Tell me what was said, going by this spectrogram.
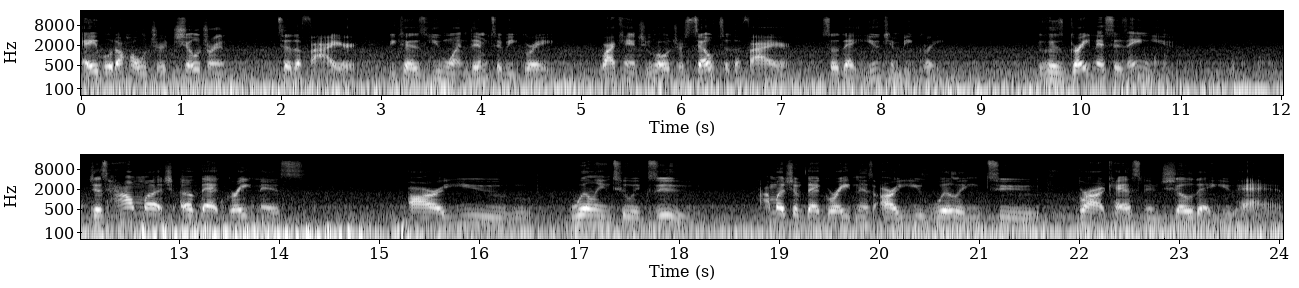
able to hold your children to the fire because you want them to be great. Why can't you hold yourself to the fire so that you can be great? Because greatness is in you. Just how much of that greatness are you willing to exude? How much of that greatness are you willing to broadcast and show that you have?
